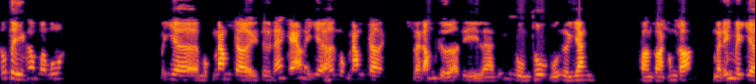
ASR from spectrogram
Có tiền không mà mua? Bây giờ một năm trời, từ đá kéo này giờ hơn một năm trời, là đóng cửa thì là cái nguồn thu của người dân hoàn toàn không có. Mà đến bây giờ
